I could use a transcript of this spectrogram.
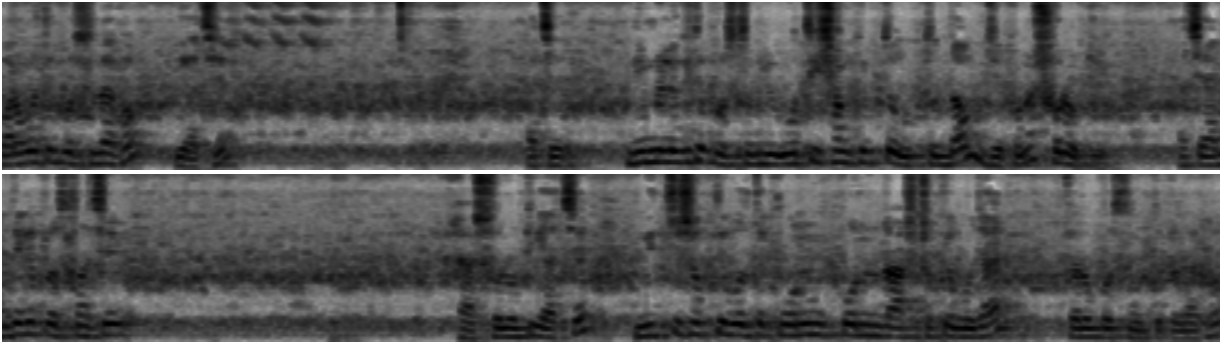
পরবর্তী প্রশ্ন দেখো, কী আছে? আচ্ছা নিম্নলিখিত প্রশ্নগুলি অতি সংক্ষিপ্ত উত্তর দাও যে কোনো ষোলোটি। আচ্ছা এক জায়গায় প্রশ্ন আছে হ্যাঁ ষোলোটি আছে। মিত্রশক্তি বলতে কোন কোন রাষ্ট্রকে বোঝায়? চরম প্রশ্ন উত্তরটা দেখো।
